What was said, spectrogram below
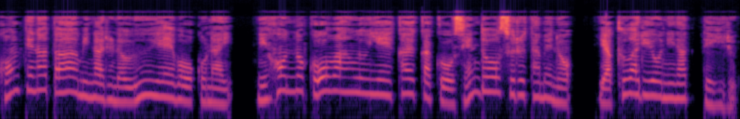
コンテナターミナルの運営を行い、日本の港湾運営改革を先導するための役割を担っている。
